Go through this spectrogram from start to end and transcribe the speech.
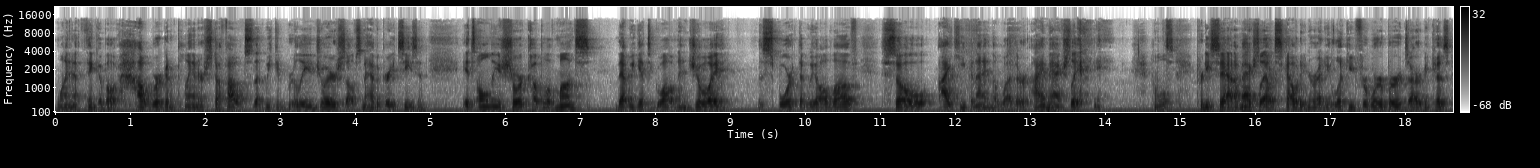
Why not think about how we're going to plan our stuff out so that we could really enjoy ourselves and have a great season? It's only a short couple of months that we get to go out and enjoy the sport that we all love. So I keep an eye on the weather. I'm actually almost pretty sad. I'm actually out scouting already, looking for where birds are because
